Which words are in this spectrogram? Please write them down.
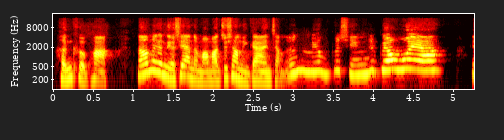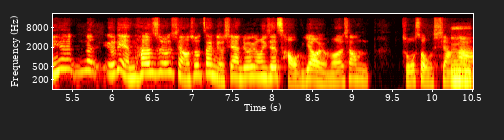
很可怕。然后那个纽西兰的妈妈，就像你刚才讲，嗯，没有不行，你就不要喂啊，因为那有点，他就想说在纽西兰就会用一些草药，有没有像左手香啊，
